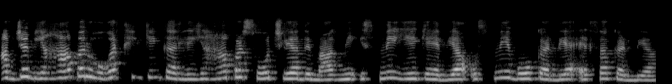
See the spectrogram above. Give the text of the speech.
अब जब यहाँ पर ओवर थिंकिंग कर ली, यहाँ पर सोच लिया दिमाग में, इसने ये कह दिया, उसने वो कर दिया, ऐसा कर दिया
